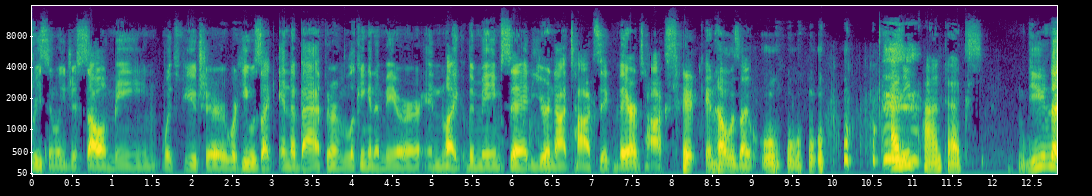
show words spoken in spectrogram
recently just saw a meme with Future where he was like in the bathroom looking in a mirror and like the meme said, "You're not toxic, they're toxic," and I was like, "Ooh." I need context. Do you know?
